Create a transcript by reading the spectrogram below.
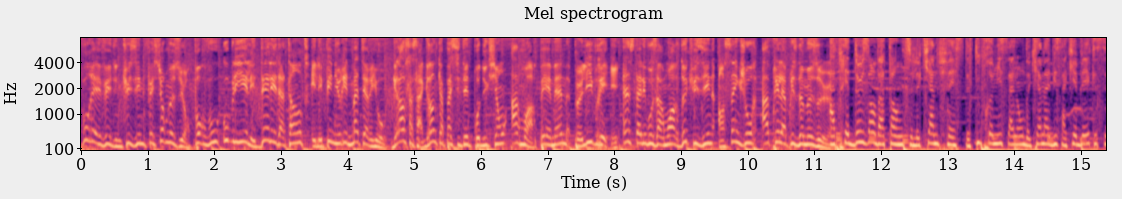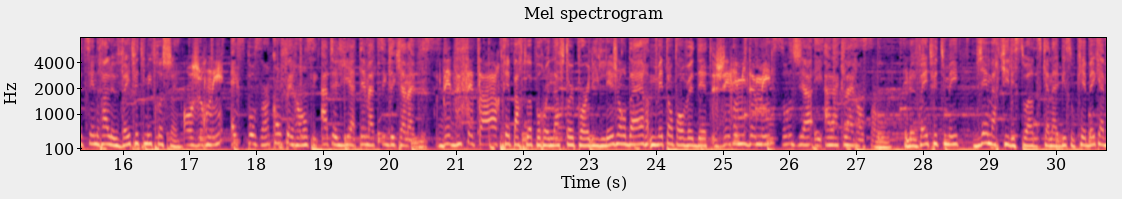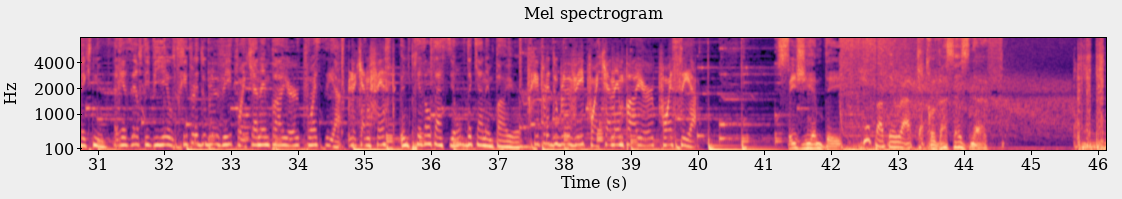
Vous rêvez d'une cuisine faite sur mesure pour vous? Oubliez les délais d'attente et les pénuries de matériaux. Grâce à sa grande capacité de production, Armoire PMM peut livrer et installer vos armoires de cuisine en cinq jours après la prise de mesure. Après deux ans d'attente, le CanFest, tout premier salon de cannabis à Québec, se tiendra le 28 mai prochain. En journée, Exposants, conférences et ateliers à thématique de cannabis. dès 17h, Prépare-toi pour un after-party légendaire mettant en vedette Jérémy Demé, Soulja et À la Claire ensemble. Le 28 mai, viens marquer l'histoire du cannabis au Québec avec nous. Réserve tes billets au www.canempire.ca. le CanFest, Une présentation de Can Empire. www.canempire.ca. CJMD, Hip-hop et rap. 96.9.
